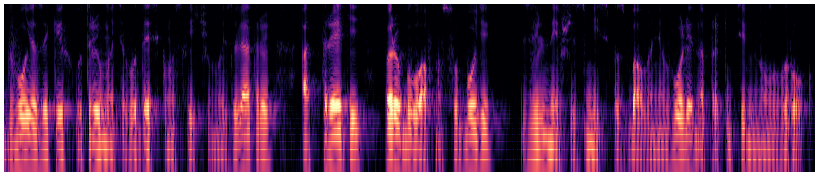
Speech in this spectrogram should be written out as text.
двоє з яких утримуються в одеському слідчому ізоляторі, а третій перебував на свободі, звільнившись з місць позбавлення волі наприкінці минулого року.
